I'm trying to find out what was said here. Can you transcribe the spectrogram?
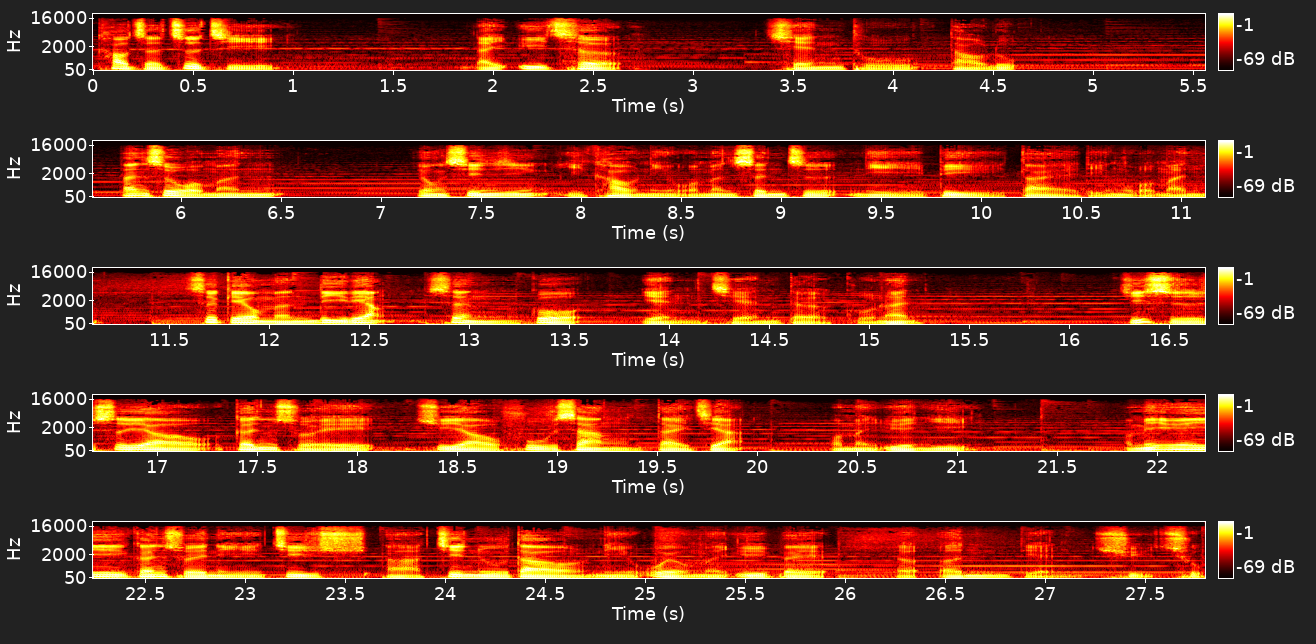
靠着自己来预测前途道路，但是我们用信心依靠你，我们深知你必带领我们，是给我们力量胜过眼前的苦难。即使是要跟随，需要付上代价，我们愿意，我们愿意跟随你，继续啊，进入到你为我们预备的恩典去处。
